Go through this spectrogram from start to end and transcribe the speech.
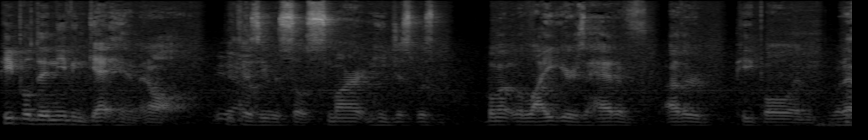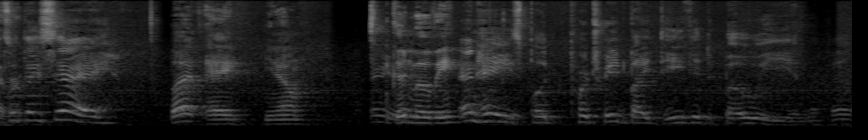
people didn't even get him at all Yeah. because he was so smart and he just was light years ahead of other people and whatever. That's what they say. but hey, you know, Anyway. good movie. And hey, he's portrayed by David Bowie in the film,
